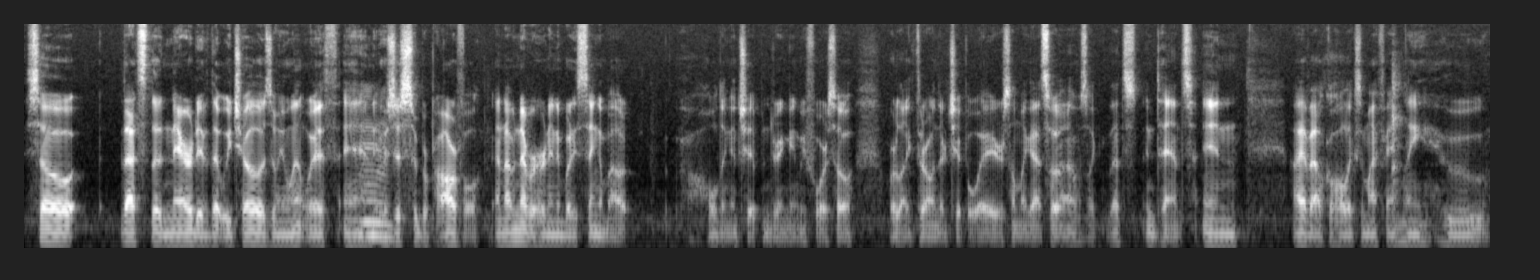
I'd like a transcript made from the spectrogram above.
So that's the narrative that we chose and we went with, and Mm. it was just super powerful. And I've never heard anybody sing about holding a chip and drinking before, so or like throwing their chip away or something like that. So I was like, that's intense. And I have alcoholics in my family who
